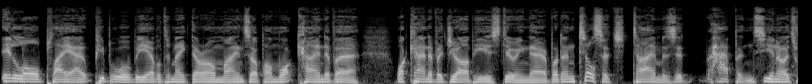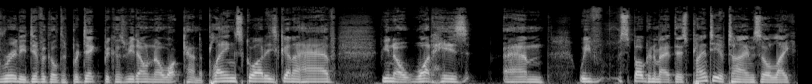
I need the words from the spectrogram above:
it'll all play out. People will be able to make their own minds up on what kind of a what kind of a job he is doing there. But until such time as it happens, you know, it's really difficult to predict because we don't know what kind of playing squad he's going to have. You know, what his um, we've spoken about this plenty of times. So, like,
